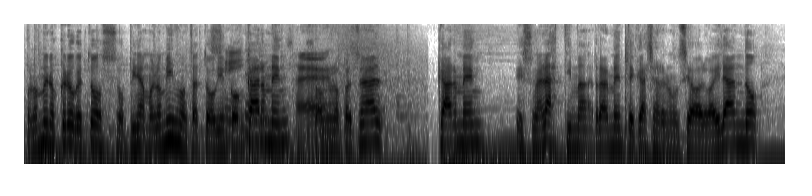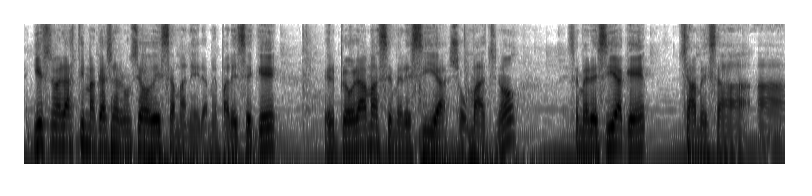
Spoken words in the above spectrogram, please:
por lo menos creo que todos opinamos lo mismo, está todo bien Sí. con Carmen, Sí. sobre lo personal. Carmen, es una lástima realmente que haya renunciado al bailando y es una lástima que haya renunciado de esa manera. Me parece que el programa se merecía showmatch, ¿no? Se merecía que llames a- a-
